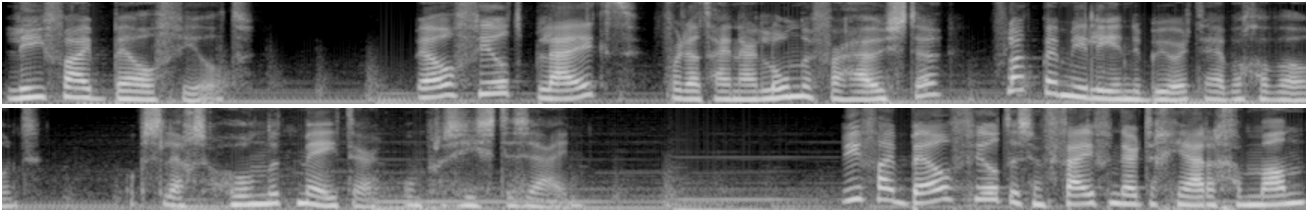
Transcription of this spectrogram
Levi Belfield. Belfield blijkt, voordat hij naar Londen verhuisde, vlak bij Millie in de buurt te hebben gewoond. Op slechts 100 meter, om precies te zijn. Levi Belfield is een 35-jarige man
